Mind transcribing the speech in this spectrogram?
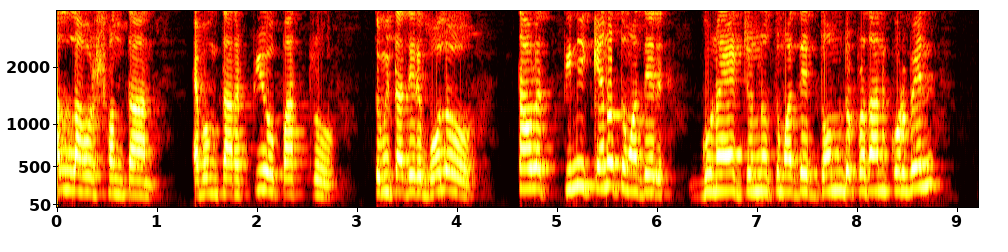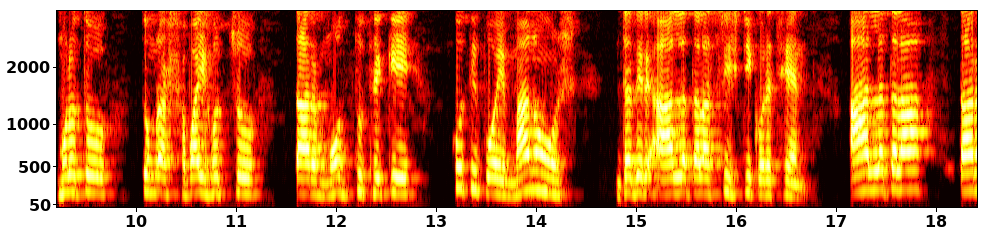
আল্লাহর সন্তান এবং তার প্রিয় পাত্র, তুমি তাদের বলো, তাহলে তিনি কেন তোমাদের গুনাহের জন্য তোমাদের দণ্ড প্রদান করবেন? মূলত তোমরা সবাই হচ্ছ তার মধ্য থেকে কতিপয় মানুষ যাদের আল্লাহ তালা সৃষ্টি করেছেন। আল্লাহ তালা তার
